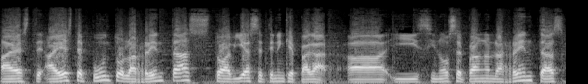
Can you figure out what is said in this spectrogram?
A este, a este punto las rentas todavía se tienen que pagar. Ah, y si no se pagan las rentas,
